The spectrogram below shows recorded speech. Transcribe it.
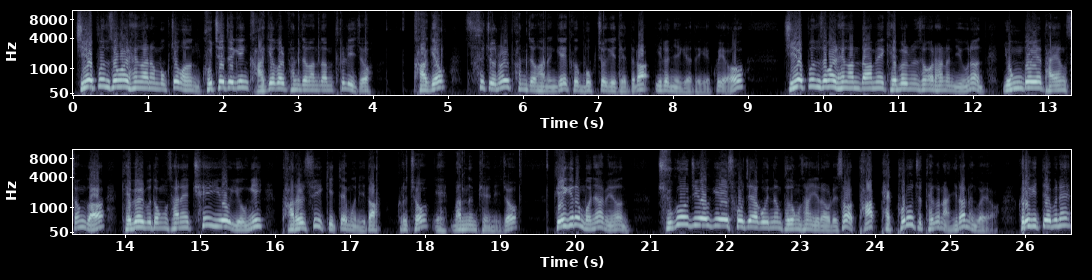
지역 분석을 행하는 목적은 구체적인 가격을 판정한다면 틀리죠. 가격, 수준을 판정하는 게 그 목적이 되더라 이런 얘기가 되겠고요. 지역 분석을 행한 다음에 개별 분석을 하는 이유는 용도의 다양성과 개별 부동산의 최유 이용이 다를 수 있기 때문이다. 그렇죠? 예, 맞는 표현이죠. 그 얘기는 뭐냐면 주거 지역에 소재하고 있는 부동산이라고 해서 다 100% 주택은 아니라는 거예요. 그렇기 때문에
